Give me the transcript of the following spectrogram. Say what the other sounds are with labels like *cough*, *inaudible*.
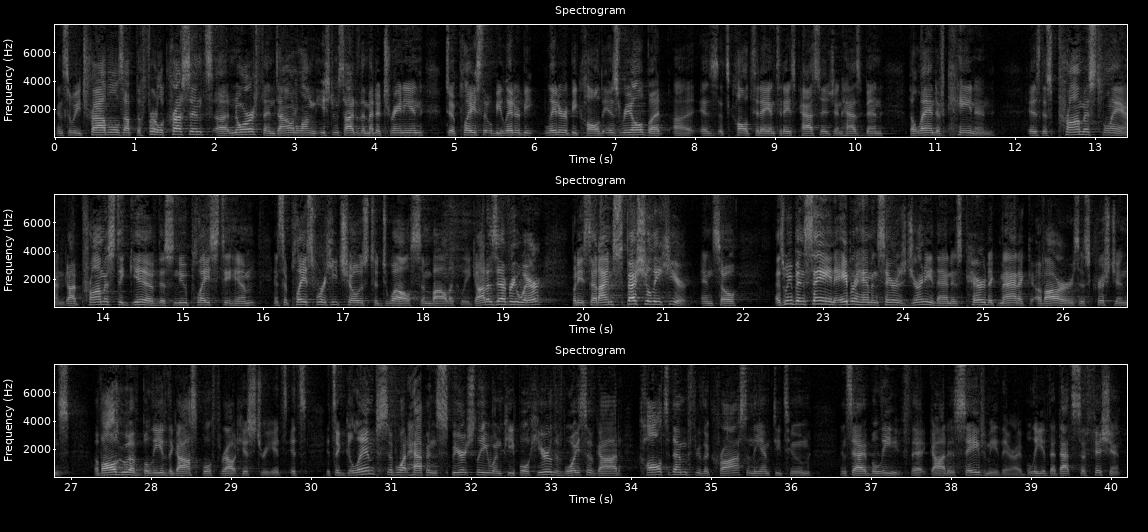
And so he travels up the Fertile Crescent uh, north and down along the eastern side of the Mediterranean to a place that will be later be, later be called Israel, but uh, as it's called today in today's passage and has been the land of Canaan, is this promised land. God promised to give this new place to him. It's a place where he chose to dwell symbolically. God is everywhere, but he said, I'm specially here. And so, as we've been saying, Abraham and Sarah's journey then is paradigmatic of ours as Christians, of all who have believed the gospel throughout history. It's, it's, it's a glimpse of what happens spiritually when people hear the voice of God call to them through the cross and the empty tomb and say, I believe that God has saved me there. I believe that that's sufficient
